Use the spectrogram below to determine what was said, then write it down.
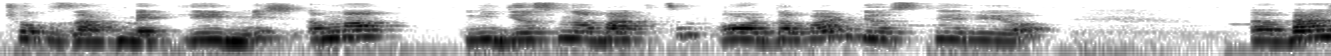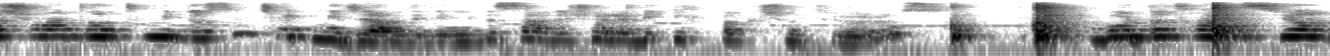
çok zahmetliymiş ama videosuna baktım orada var gösteriyor. Ben şu an tanıtım videosunu çekmeyeceğim dediğim gibi sadece şöyle bir ilk bakış atıyoruz. Burada tansiyon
